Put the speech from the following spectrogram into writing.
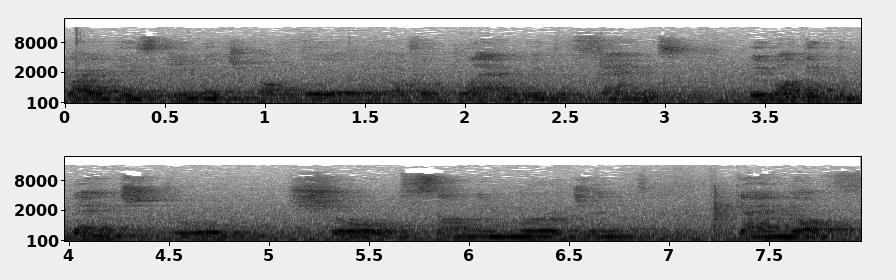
by this image of, the, of a plan with the fence, they wanted the bench to show some emergent kind of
